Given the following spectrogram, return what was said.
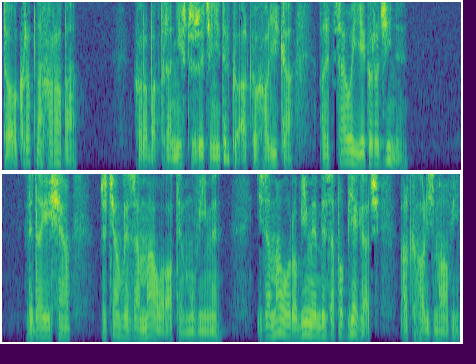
to okropna choroba. Choroba, która niszczy życie nie tylko alkoholika, ale całej jego rodziny. Wydaje się, że ciągle za mało o tym mówimy i za mało robimy, by zapobiegać alkoholizmowi.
